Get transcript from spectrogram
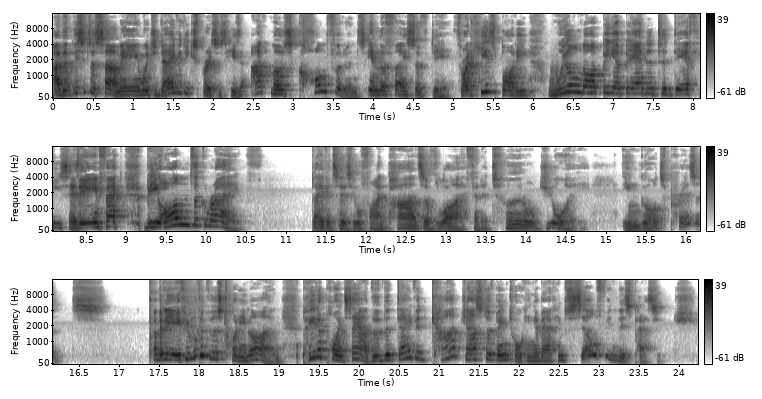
uh, that this is a psalm in which David expresses his utmost confidence in the face of death. Right, his body will not be abandoned to death. He says, in fact, beyond the grave, David says he'll find paths of life and eternal joy in God's presence. But if you look at verse 29, Peter points out that, David can't just have been talking about himself in this passage.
